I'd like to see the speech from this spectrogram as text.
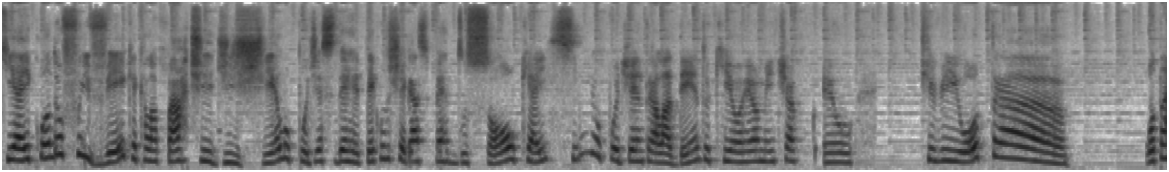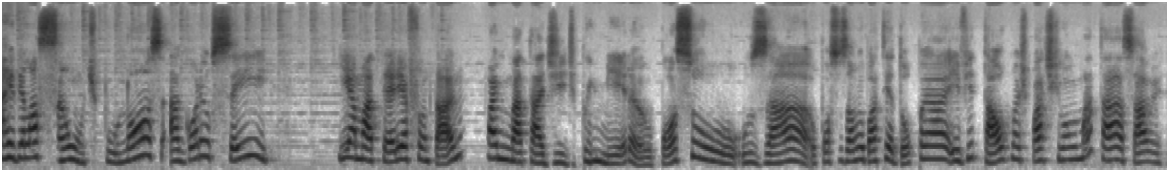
Que aí quando eu fui ver que aquela parte de gelo podia se derreter quando chegasse perto do sol, que aí sim eu podia entrar lá dentro, que eu realmente eu tive outra outra revelação, tipo, nossa, agora eu sei que a matéria fantasma vai me matar de, de primeira. Eu posso usar, eu posso usar meu batedor para evitar algumas partes que vão me matar, sabe?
